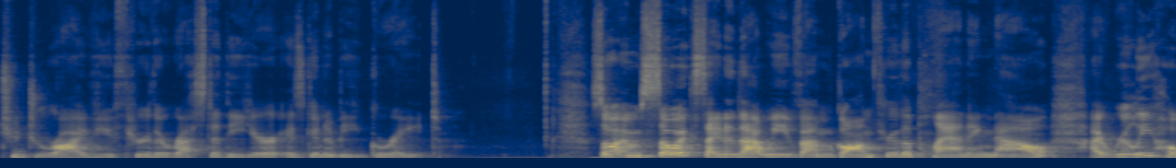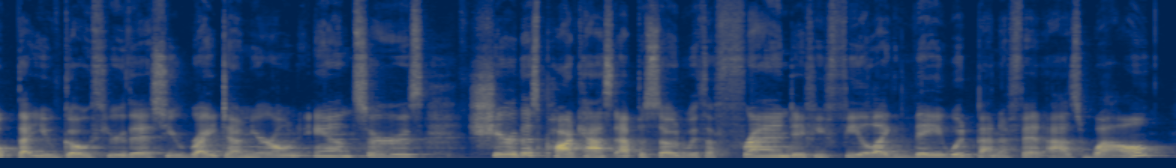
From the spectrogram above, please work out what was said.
to drive you through the rest of the year is going to be great. So I'm so excited that we've um, gone through the planning now. I really hope that you go through this, you write down your own answers, share this podcast episode with a friend if you feel like they would benefit as well.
